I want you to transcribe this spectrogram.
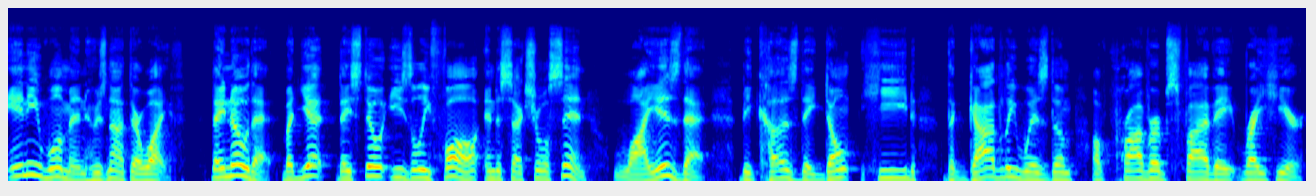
any woman who's not their wife. They know that, but yet they still easily fall into sexual sin. Why is that? Because they don't heed the godly wisdom of Proverbs 5 8 right here,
